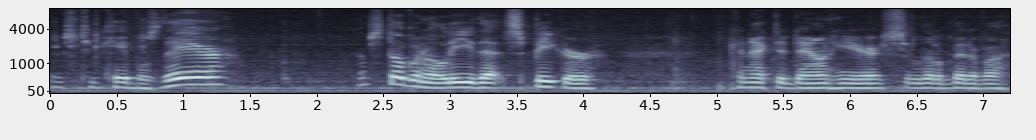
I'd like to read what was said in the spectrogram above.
those two cables there. I'm still going to leave that speaker connected down here. It's a little bit of a,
